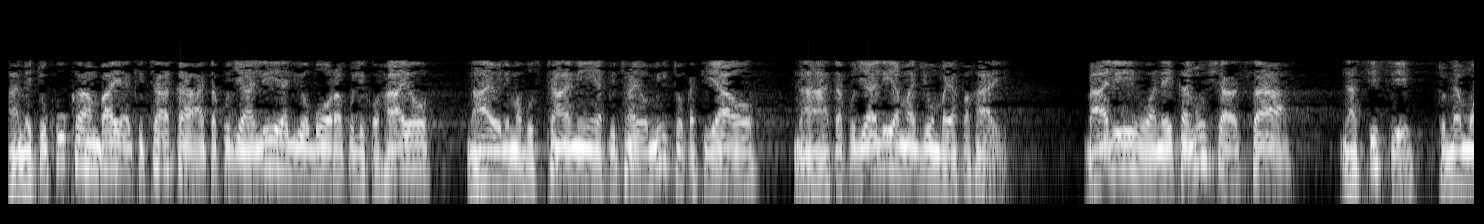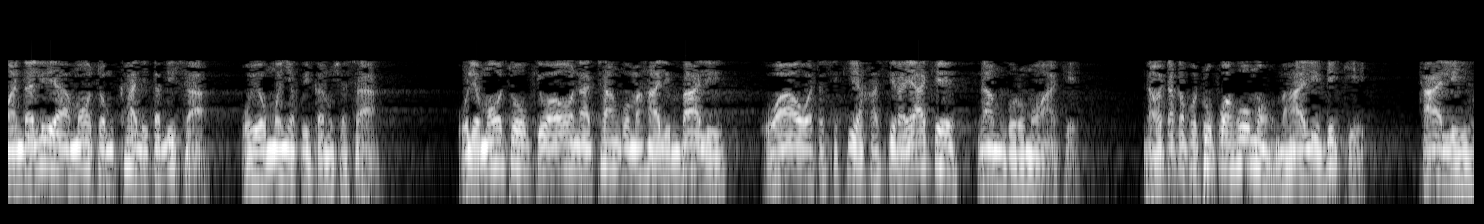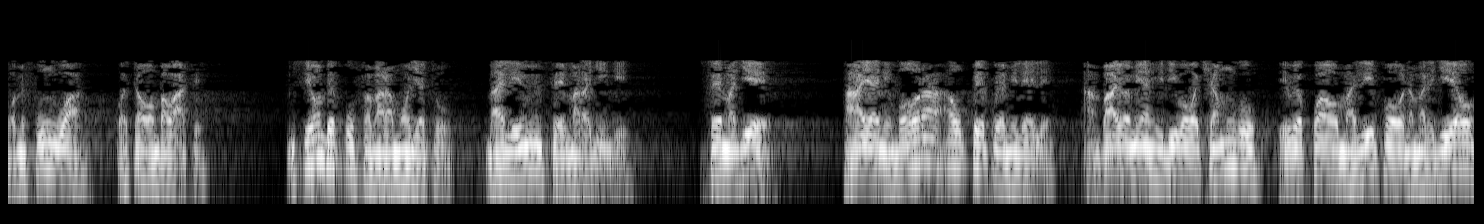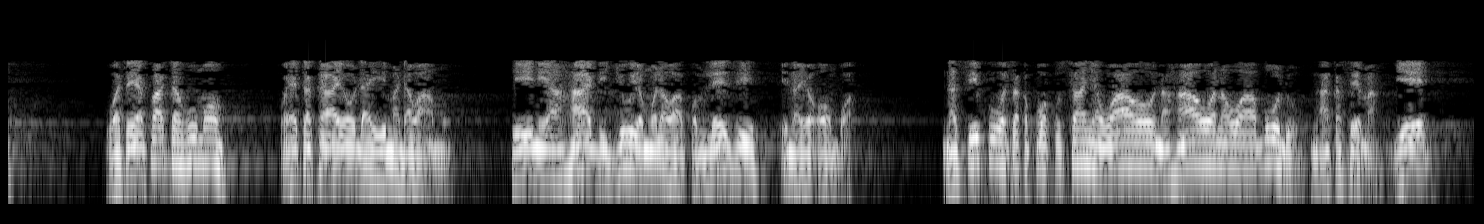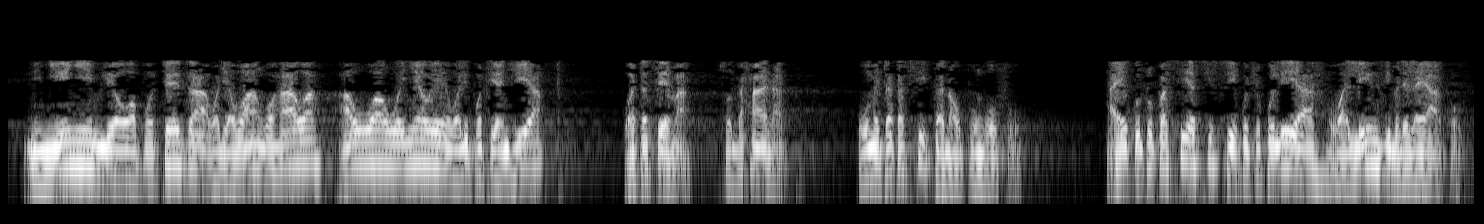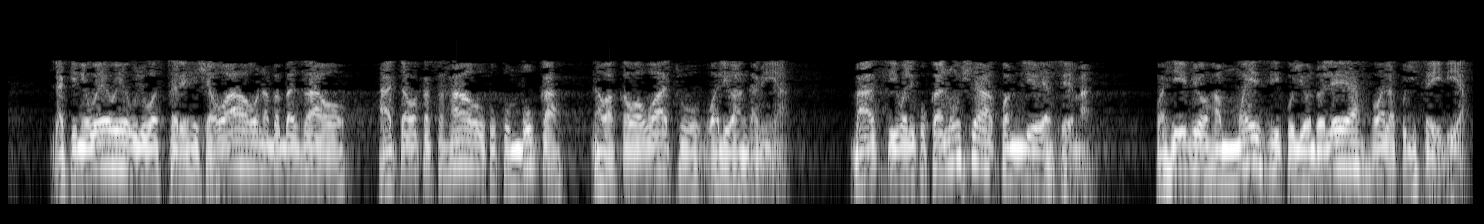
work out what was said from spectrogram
ametukuka ambaye akitaka atakujalia yaliyo bora kuliko hayo nayo ni mabustani yapitayo mito kati yao na atakujalia majumba ya fahari bali wanaikanusha saa na sisi tumemwandalia moto mkali kabisa huyo mwenye kuikanusha saa. Ule moto ukiwaona tangu mahali mbali wao watasikia hasira yake na mgurumo wake. Na watakapotupwa humo mahali dhiki hali wamefungwa wataomba wafe. Msiombe kufa mara moja tu bali mfe mara nyingi. Sema je haya ni bora au pepo ya milele ambayo wameahidiwa wachamngu iwe kwao malipo na marejeo watayapata humo wayatakayo daima dawamu. Hii ni ahadi juu ya mola wako mlezi inayoombwa. Na siku watakapowakusanya wao na hao wanaowaabudu na akasema je ni nyinyi mliowapoteza waja wangu hawa au wao wenyewe walipotia njia? Watasema subhanak umetakasika na upungufu haikutupasia sisi kuchukulia walinzi badala yako. Lakini wewe uliwastarehesha wao na baba zao hata wakasahau kukumbuka na wakawa watu walioangamia. Basi walikukanusha kwa mliyoyasema. Kwa hivyo hamwezi kujiondolea wala kujisaidia.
